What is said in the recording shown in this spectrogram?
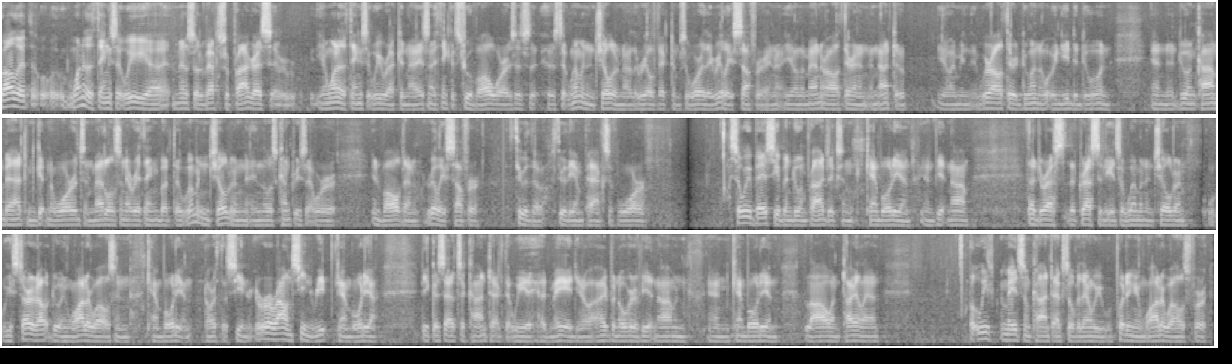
Well, the, one of the things that we, uh, Minnesota Veterans for Progress, uh, you know, one of the things that we recognize, and I think it's true of all wars, is that, is that women and children are the real victims of war. They really suffer, and uh, you know, the men are out there, and, and not to, you know, I mean, we're out there doing what we need to do, and and doing combat and getting awards and medals and everything. But the women and children in those countries that we're involved in really suffer through the through the impacts of war. So we've basically been doing projects in Cambodia and, and Vietnam that address, that address the needs of women and children. We started out doing water wells in Cambodia, north of Siem, or around Siem Reap, Cambodia, because that's a contact that we had made. You know, I've been over to Vietnam and, and Cambodia and Laos and Thailand, but we made some contacts over there. and We were putting in water wells for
